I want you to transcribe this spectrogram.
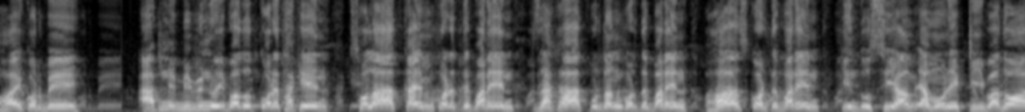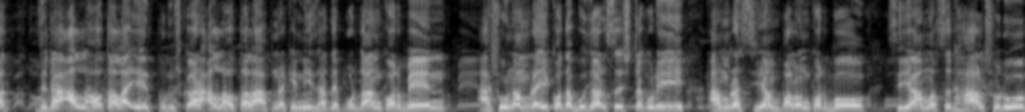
ভয় করবে। আপনি বিভিন্ন ইবাদত করে থাকেন, সলাৎ কায়েম করতে পারেন জাকাত প্রদান করতে পারেন, হজ করতে পারেন, কিন্তু সিয়াম এমন একটি ইবাদত যেটা আল্লাহ তালা এর পুরস্কার আল্লাহ তালা আপনাকে নিজ হাতে প্রদান করবেন। আসুন আমরা এই কথা বোঝার চেষ্টা করি, আমরা সিয়াম পালন করব। সিয়াম হচ্ছে ঢাল স্বরূপ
